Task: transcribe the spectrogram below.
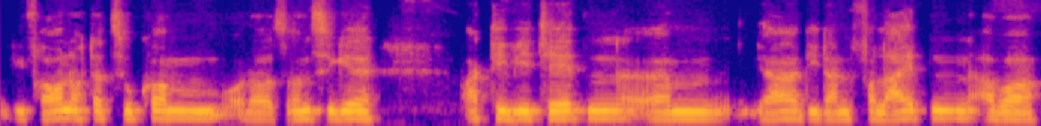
die Frauen noch dazukommen oder sonstige Aktivitäten, ähm, ja, die dann verleiten. Aber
